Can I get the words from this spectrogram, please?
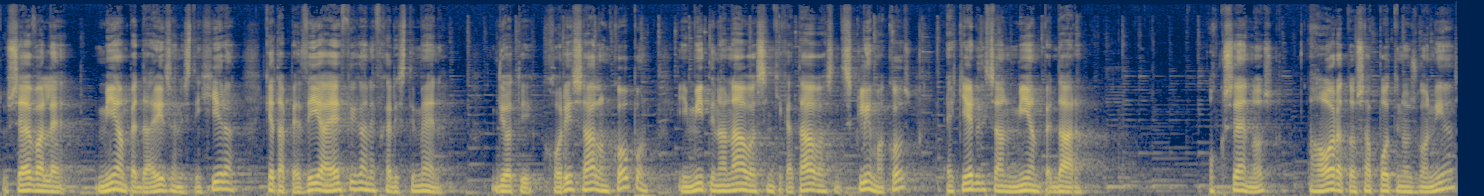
Τους έβαλε μίαν πενταρίζονη στην χείρα και τα παιδεία έφυγαν ευχαριστημένα, διότι χωρίς άλλων κόπων η μη την ανάβαση και κατάβαση της κλίμακος εκέρδισαν μίαν πεντάρα. Ο ξένος, αόρατος από την γωνία,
